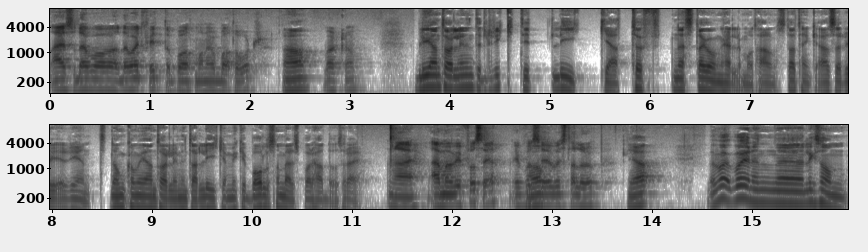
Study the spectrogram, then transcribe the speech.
nej så det var, det var ett kvitto på att man har jobbat hårt. ja. Verkligen. Blir antagligen inte riktigt lika tufft nästa gång heller mot Halmstad tänker jag. Alltså re- rent, de kommer ju antagligen inte ha lika mycket boll som Elfsborg hade och sådär. Nej, nej men vi får se. Vi får Ja. se hur vi ställer upp. Ja. Men vad, vad är den eh, liksom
